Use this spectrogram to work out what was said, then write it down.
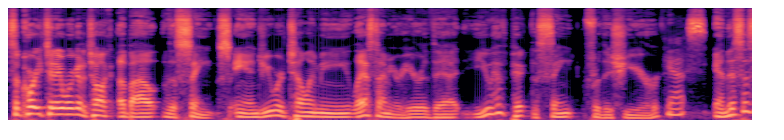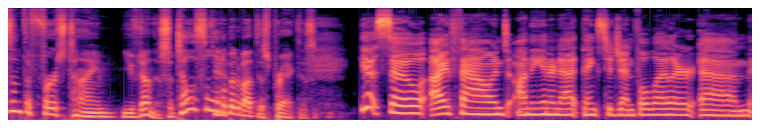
So, Cory, today we're going to talk about the saints. And you were telling me last time you were here that you have picked the saint for this year. Yes. And this isn't the first time you've done this. So, tell us a little bit about this practice. Yeah, so I found on the internet, thanks to Jen Fulwiler, um,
